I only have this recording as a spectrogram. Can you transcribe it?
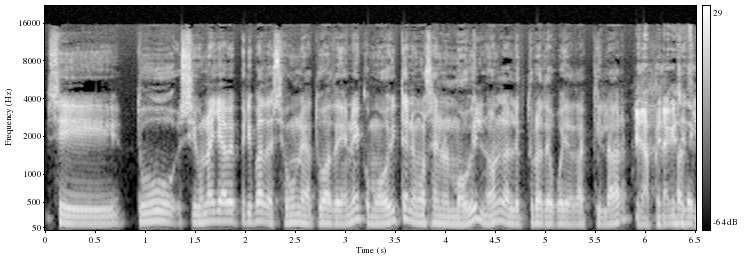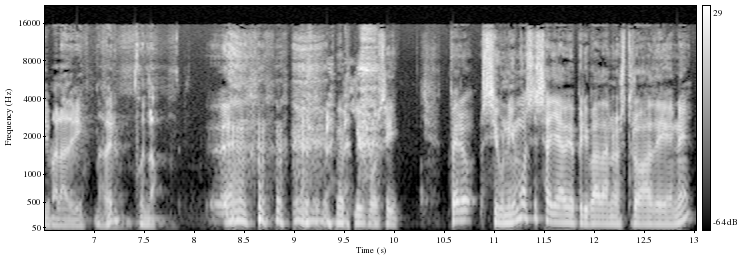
si tú, si una llave privada se une a tu ADN, como hoy tenemos en el móvil, ¿no? La lectura de huella dactilar. Espera, espera que se flipa Ladri. A ver, cuenta. Me flipo, sí. Pero si unimos esa llave privada a nuestro ADN,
